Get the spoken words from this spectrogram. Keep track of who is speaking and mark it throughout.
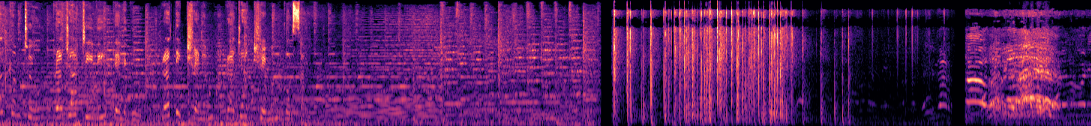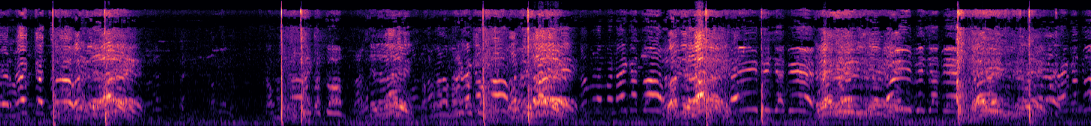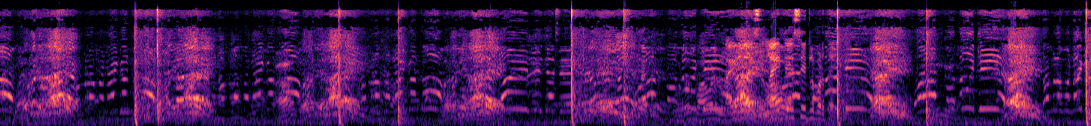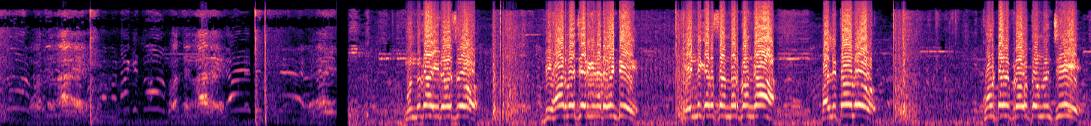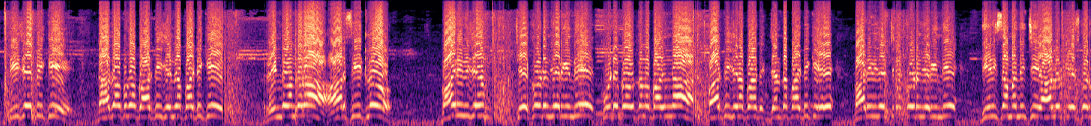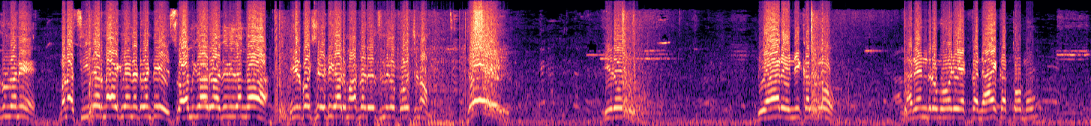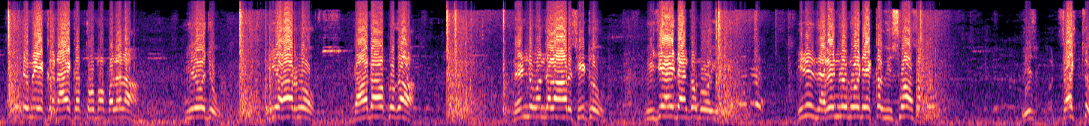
Speaker 1: Welcome to Praja TV Telugu. ప్రతి క్షణం ప్రజాక్షేమం కోసం.
Speaker 2: నాయకత్వం జై బీజేపీ! జై బీజేపీ! జై బీజేపీ!
Speaker 3: లైట్ వేస్తే ఇట్లా పడతాయి
Speaker 4: ముందుగా ఈరోజు బీహార్లో జరిగినటువంటి ఎన్నికల సందర్భంగా ఫలితాలు కూటమి ప్రభుత్వం నుంచి బీజేపీకి దాదాపుగా భారతీయ జనతా పార్టీకి రెండు వందల ఆరు సీట్లు భారీ విజయం చేకూరడం జరిగింది. కూటమి ప్రభుత్వంలో భాగంగా భారతీయ జనతా పార్టీ జనతా పార్టీకి భారీ విజయం చేకూరడం జరిగింది. దీనికి సంబంధించి ఆలూరు నియోజకవర్గంలోని మన సీనియర్ నాయకులైనటువంటి స్వామి గారు అదేవిధంగా వీరపక్ష రెడ్డి గారు మాట్లాడాల్సిందిగా కోరుచున్నాం.
Speaker 3: ఈరోజు బీహార్ ఎన్నికలలో నరేంద్ర మోడీ యొక్క నాయకత్వము కూటమి యొక్క నాయకత్వము వలన ఈరోజు బీహార్లో దాదాపుగా రెండు వందల ఆరు సీట్లు విజయడంకం పోయింది ఇది నరేంద్ర మోడీ యొక్క విశ్వాసము. ట్రస్ట్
